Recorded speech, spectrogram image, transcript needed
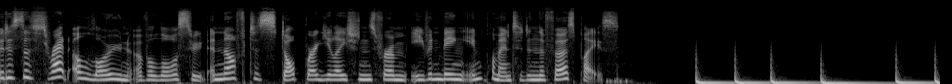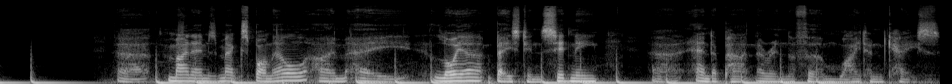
But is the threat alone of a lawsuit enough to stop regulations from even being implemented in the first place? Uh, my name's Max Bonnell. I'm a lawyer based in Sydney uh, and a partner in the firm White and Case.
